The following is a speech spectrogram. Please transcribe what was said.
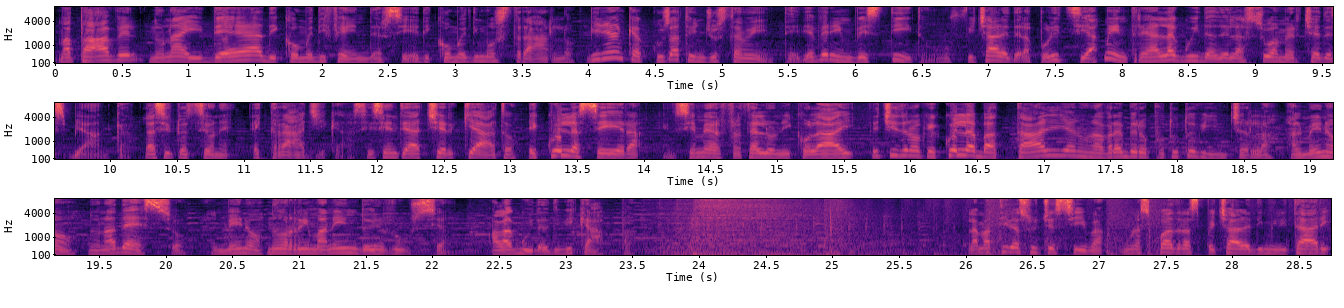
ma Pavel non ha idea di come difendersi e di come dimostrarlo. Viene anche accusato ingiustamente di aver investito un ufficiale della polizia mentre è alla guida della sua Mercedes bianca. La situazione è tragica, si sente accerchiato e quella sera, insieme al fratello Nikolai, decidono che quella battaglia non avrebbero potuto vincerla, almeno non adesso, almeno non rimanendo in Russia, alla guida di VK. La mattina successiva, una squadra speciale di militari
